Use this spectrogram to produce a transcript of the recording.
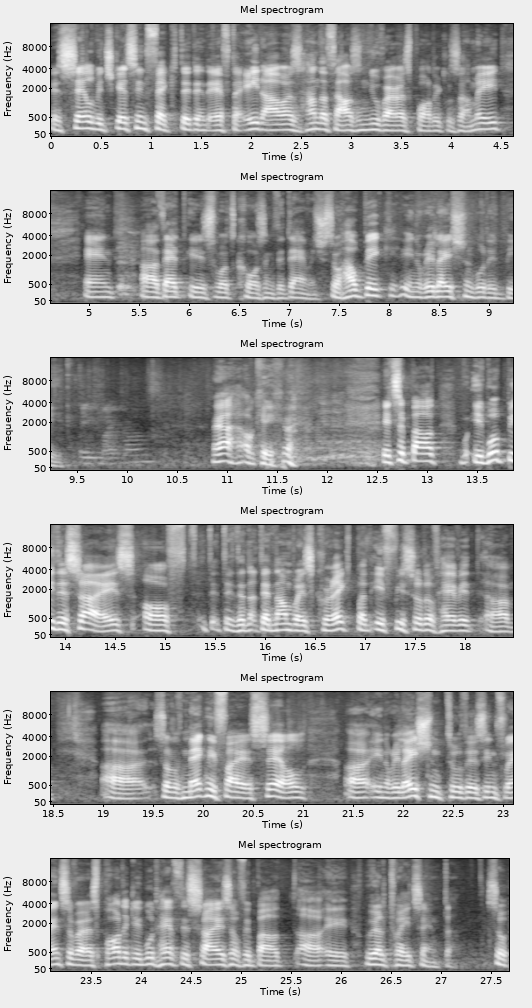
a cell which gets infected and after eight hours, 100,000 new virus particles are made, and uh, that is what's causing the damage. So how big in relation would it be? Eight microns? Yeah, okay. It's about, it would be the size of, the, the, the number is correct, but if we sort of have it, uh, uh, sort of magnify a cell uh, in relation to this influenza virus particle, it would have the size of about uh, a World Trade Center. So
